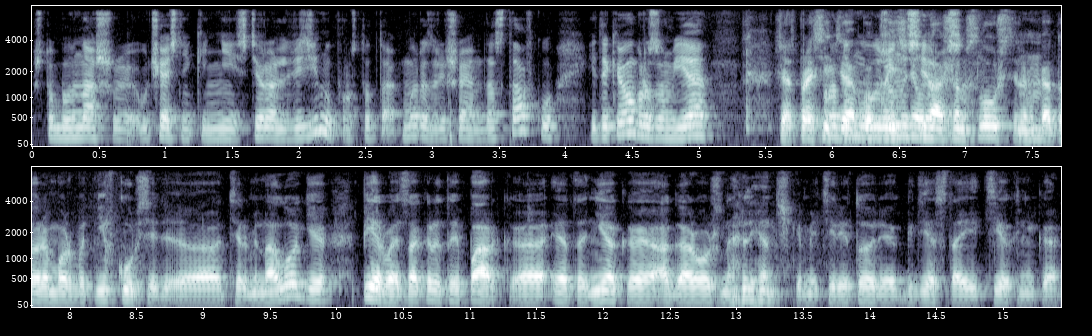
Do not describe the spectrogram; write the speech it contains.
чтобы наши участники не стирали резину просто так, мы разрешаем доставку. И таким образом я... Сейчас, простите, я поясню нашим слушателям, mm-hmm. которые, может быть, не в курсе э, терминологии. Первое, закрытый парк э, – это некая огороженная ленточками территория, где стоит техника,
